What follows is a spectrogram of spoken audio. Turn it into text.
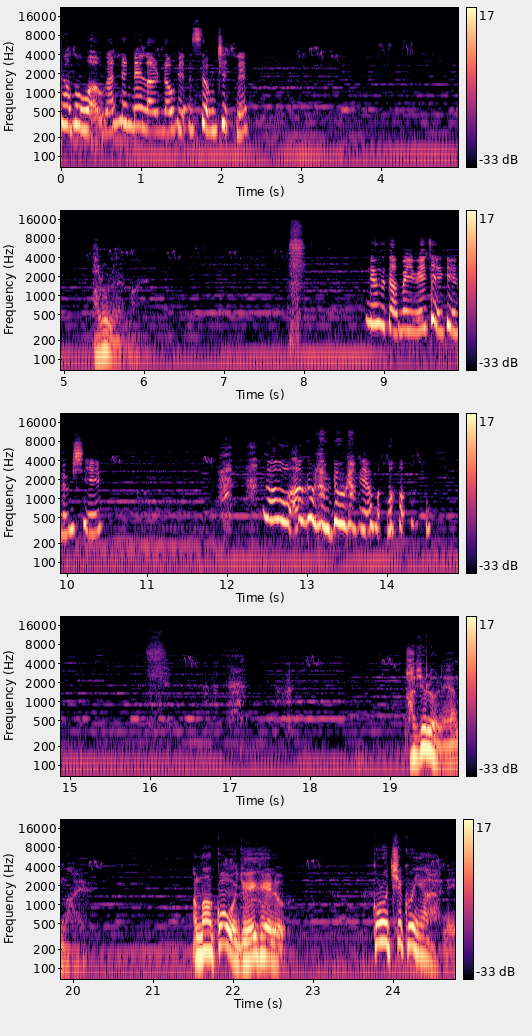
ငါဘဝကနှစ်နှစ်လောက်နောက်ပြန်ဆုံးချင်တယ်ဘာလို့လဲအမရေနေဦးသားမရွေးချယ်ခဲ့လို့ရှိရင်ငါဘဝအခုလောက်တော့ခံရမှာမဟုတ်ဘူးဘာဖြစ်လို့လဲအမရေအမကိုယ့်ကိုရွေးခဲ့လို့ကိုတို့ချစ်ခွင့်ရတာလေ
